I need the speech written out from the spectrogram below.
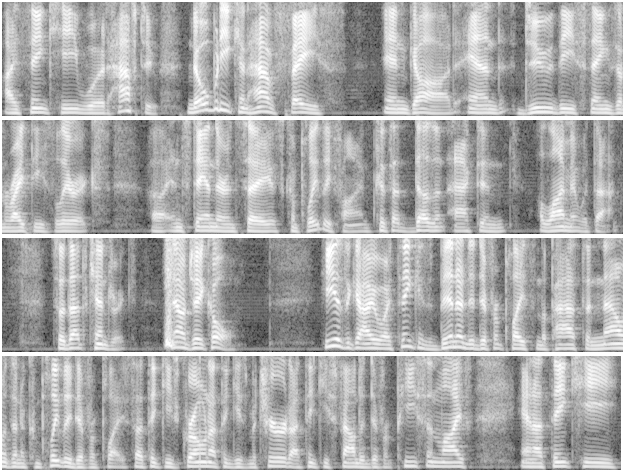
I think he would have to. Nobody can have faith in God and do these things and write these lyrics uh, and stand there and say it's completely fine because that doesn't act in alignment with that. So that's Kendrick. Now, J. Cole he is a guy who I think has been at a different place in the past and now is in a completely different place. I think he's grown. I think he's matured. I think he's found a different peace in life. And I think he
